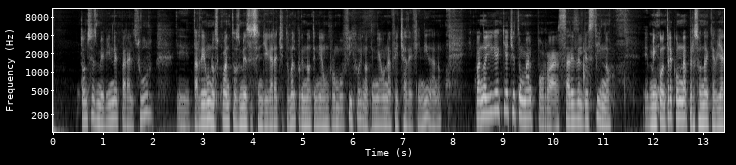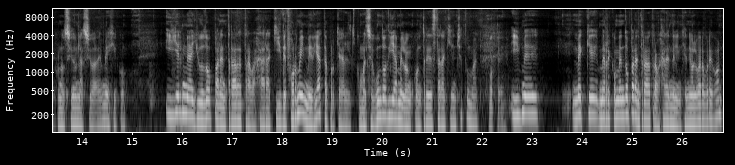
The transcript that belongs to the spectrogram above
Entonces me vine para el sur, eh, tardé unos cuantos meses en llegar a Chetumal porque no tenía un rumbo fijo y no tenía una fecha definida, ¿no? Cuando llegué aquí a Chetumal por azares del destino, me encontré con una persona que había conocido en la Ciudad de México y él me ayudó para entrar a trabajar aquí de forma inmediata, porque al- como al segundo día me lo encontré de estar aquí en Chetumal Ok. y me, me, que, me recomendó para entrar a trabajar en el Ingenio Álvaro Obregón.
